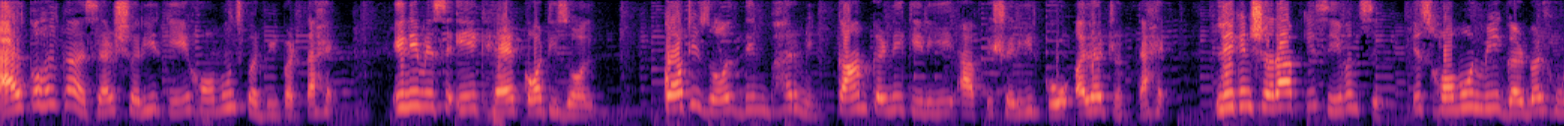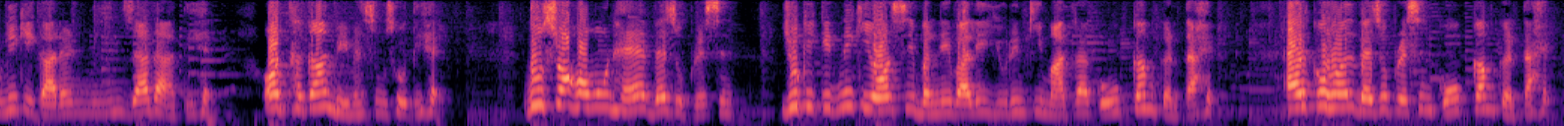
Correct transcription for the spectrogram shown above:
अल्कोहल का असर शरीर के हॉर्मोन्स पर भी पड़ता है। इन्हीं में से एक है कॉर्टिजोल कॉर्टिजोल दिन भर में काम करने के लिए आपके शरीर को अलर्ट रखता है। लेकिन शराब के सेवन से इस हार्मोन में गड़बड़ होने के कारण नींद ज़्यादा आती है और थकान भी महसूस होती है। दूसरा हार्मोन है वेजोप्रेसिन जो कि किडनी की ओर से बनने वाले यूरिन की मात्रा को कम करता है। अल्कोहल वेजोप्रेसिन को कम करता है।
